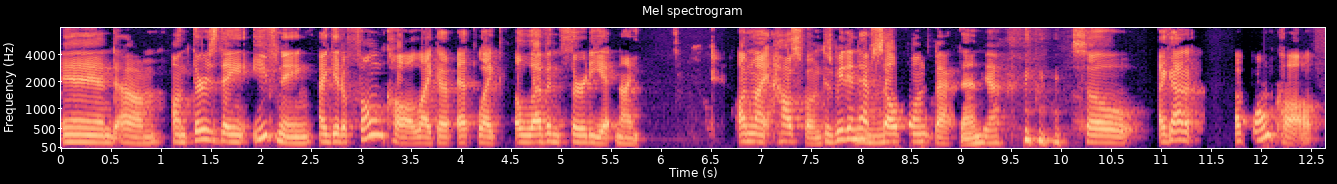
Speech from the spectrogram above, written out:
and um, on Thursday evening I get a phone call like a, at like eleven thirty at night on my house phone because we didn't have Mhm. cell phones back then. Yeah. So I got a, a phone call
